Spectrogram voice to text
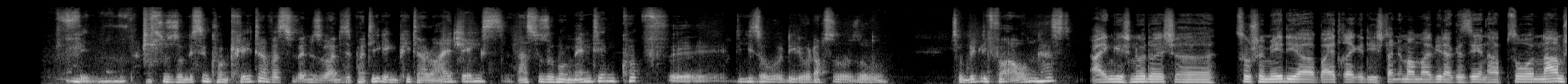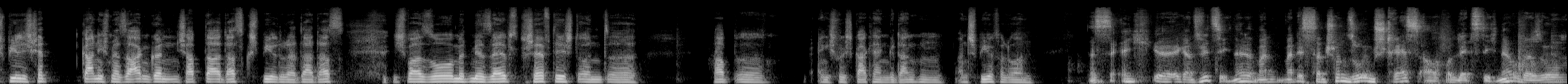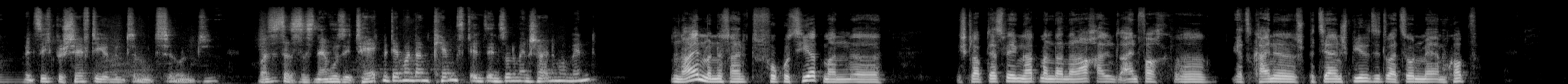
Hast du so ein bisschen konkreter, was, wenn du so an diese Partie gegen Peter Wright denkst, hast du so Momente im Kopf, äh, die so, die du noch so, so, so wirklich vor Augen hast? Eigentlich nur durch äh, Social Media Beiträge, die ich dann immer mal wieder gesehen habe. So nach dem Spiel, ich hätte gar nicht mehr sagen können, ich habe da das gespielt oder da das. Ich war so mit mir selbst beschäftigt und äh, habe äh, eigentlich wirklich gar keinen Gedanken ans Spiel verloren. Das ist eigentlich äh, ganz witzig. Ne? Man, man ist dann schon so im Stress auch und letztlich, ne? oder so mit sich beschäftigt und, und, und was ist das? Ist das Nervosität, mit der man dann kämpft in, in so einem entscheidenden Moment? Nein, man ist halt fokussiert. Man, äh, ich glaube, deswegen hat man dann danach halt einfach äh, jetzt keine speziellen Spielsituationen mehr im Kopf.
